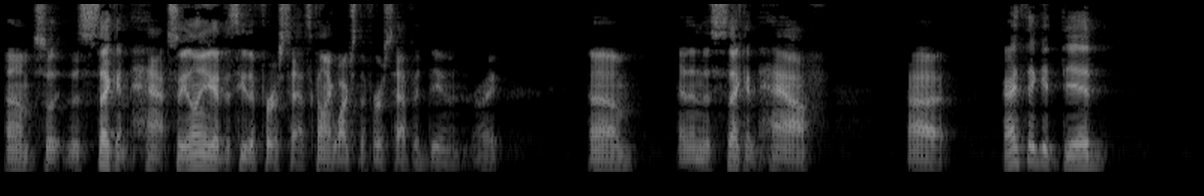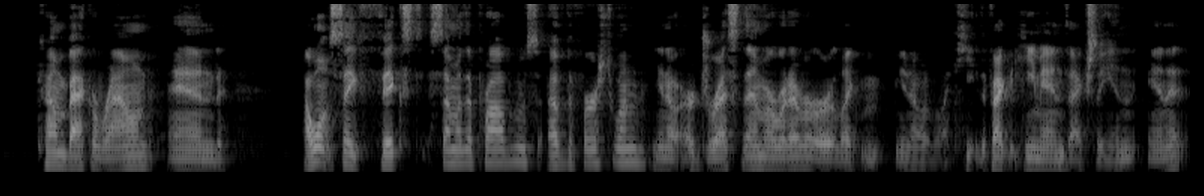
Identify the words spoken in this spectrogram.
Um, so the second half, so you only get to see the first half. It's kind of like watching the first half of Dune, right? Um, and then the second half, uh, I think it did come back around and I won't say fixed some of the problems of the first one, you know, or address them or whatever, or like you know, like he, the fact that He Man's actually in in it.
